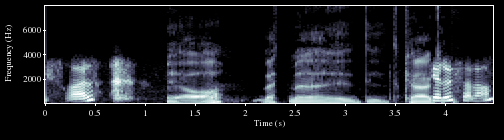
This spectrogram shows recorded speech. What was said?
Israel? Ja, vet vi hva Jerusalem?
